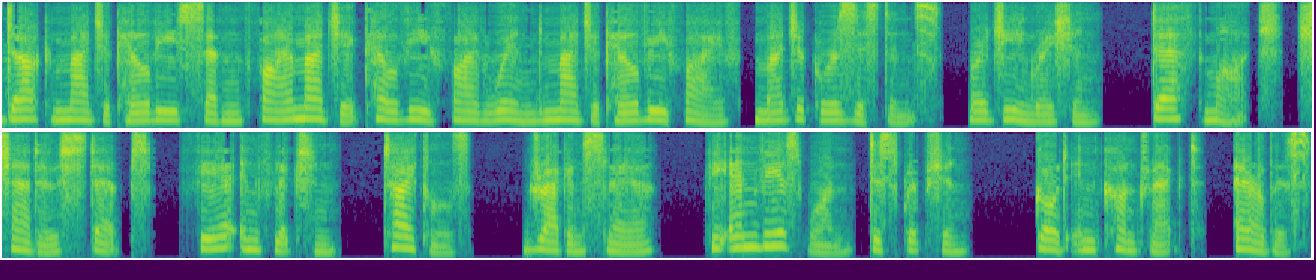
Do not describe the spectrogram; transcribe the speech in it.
Dark Magic LV7 Fire Magic LV5 Wind Magic LV5 Magic Resistance, Regeneration, Death March, Shadow Steps, Fear Infliction, Titles, Dragon Slayer, The Envious One, Description, God in Contract, Erebus,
